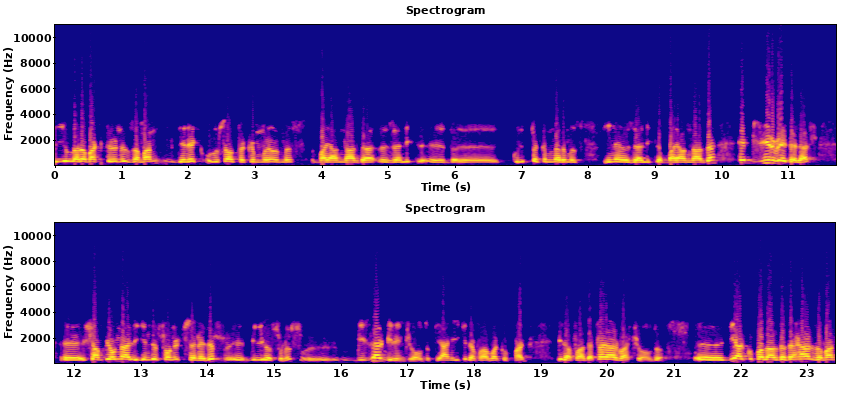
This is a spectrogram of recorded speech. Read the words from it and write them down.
yıllara baktığınız zaman gerek ulusal takımımız bayanlarda özellikle kulüp takımlarımız yine özellikle bayanlarda hep zirvedeler. E, Şampiyonlar Ligi'nde son 3 senedir e, biliyorsunuz e, bizler birinci olduk. Yani iki defa Vakıfbank bir defa da Fenerbahçe oldu. E, diğer kupalarda da her zaman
